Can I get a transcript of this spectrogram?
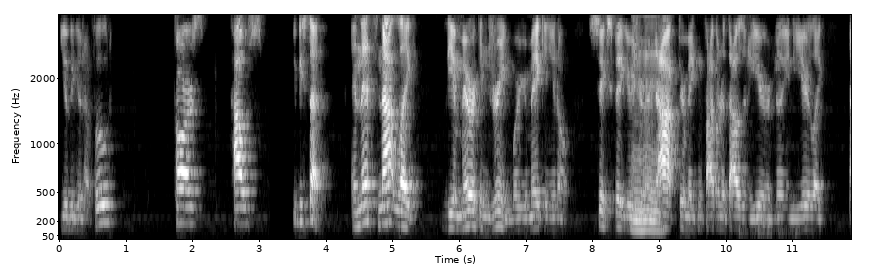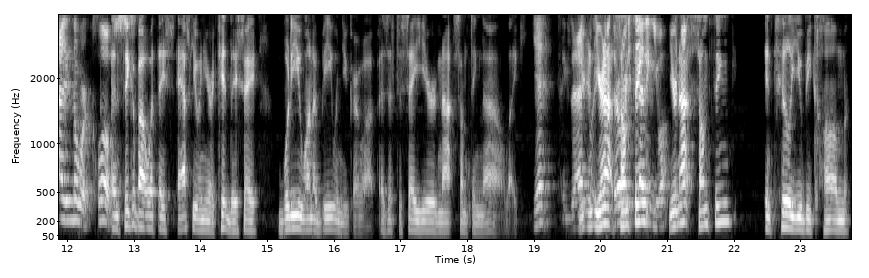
you'll be good on food, cars, house. You'll be set, and that's not like the American dream where you're making you know six figures. You're a Mhm. doctor making five hundred thousand a year, a million a year. Like not even nowhere close. And think about what they ask you when you're a kid. They say, "What do you want to be when you grow up?" As if to say you're not something now. Like Yeah, exactly. You're, you're not They're something. you up You're not something until you become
